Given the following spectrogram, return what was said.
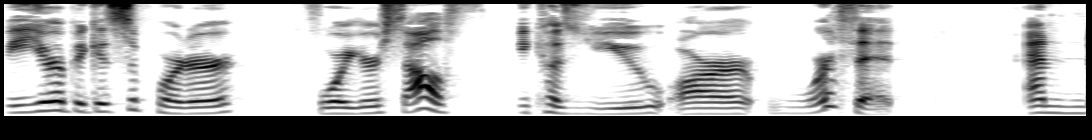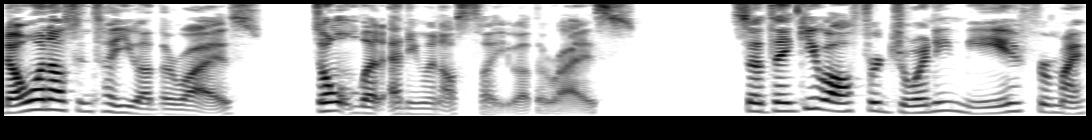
Be your biggest supporter for yourself because you are worth it. And no one else can tell you otherwise. Don't let anyone else tell you otherwise. So, thank you all for joining me for my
